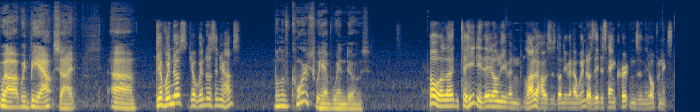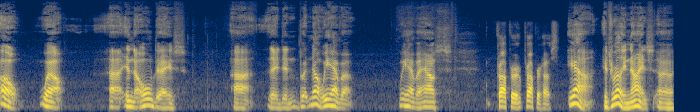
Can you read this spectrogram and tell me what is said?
Well, we'd be outside. Um, Do you have windows? Do you have windows in your house? Well, of course we have windows. Oh, well, in Tahiti, they don't even. A lot of houses don't even have windows. They just hang curtains in the openings. Oh, well, uh, in the old days, uh, they didn't. But no, we have a we have a house. Proper, proper house. Yeah, it's really nice. Uh,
